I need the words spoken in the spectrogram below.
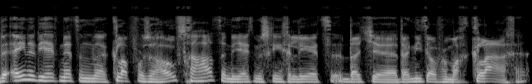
de ene die heeft net een eh, klap voor zijn hoofd gehad. En die heeft misschien geleerd dat je daar niet over mag klagen.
